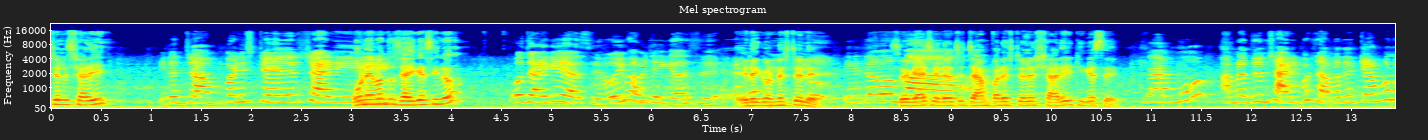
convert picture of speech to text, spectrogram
স্টাইলের শাড়ি? এটা জাম্পার স্টাইলের শাড়ি। ওর এমন তো জায়গা ছিল? ও জায়গায় আছে ওইভাবে জায়গা আছে। এটা কি অন্য স্টাইলে সো গাইস এটা হচ্ছে জাম্পার স্টাইলের শাড়ি ঠিক আছে? আম্মু আমরা যখন শাড়ি পরছি আমাদের কেমন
